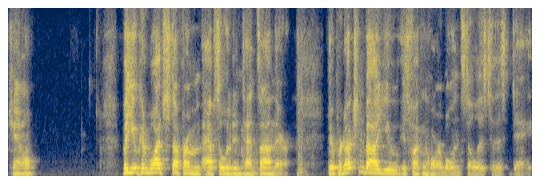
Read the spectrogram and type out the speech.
channel, but you could watch stuff from Absolute Intense on there. Their production value is fucking horrible and still is to this day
